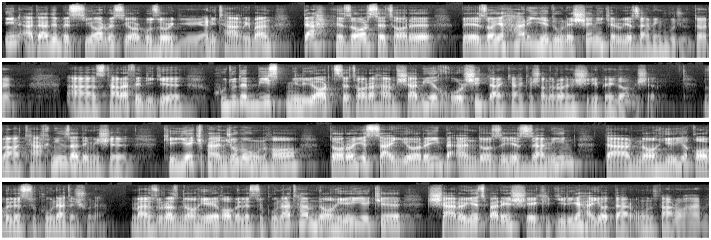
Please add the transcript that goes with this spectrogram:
این عدد بسیار بسیار بزرگیه. یعنی تقریبا ده هزار ستاره به ازای هر یه دونه شنی که روی زمین وجود داره. از طرف دیگه حدود 20 میلیارد ستاره هم شبیه خورشید در کهکشان راه شیری پیدا میشه و تخمین زده میشه که یک پنجم اونها دارای سیاره‌ای به اندازه زمین در ناحیه قابل سکونتشونه. منظور از ناحیه قابل سکونت هم ناحیه‌ایه که شرایط برای شکلگیری حیات در اون فراهمه.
